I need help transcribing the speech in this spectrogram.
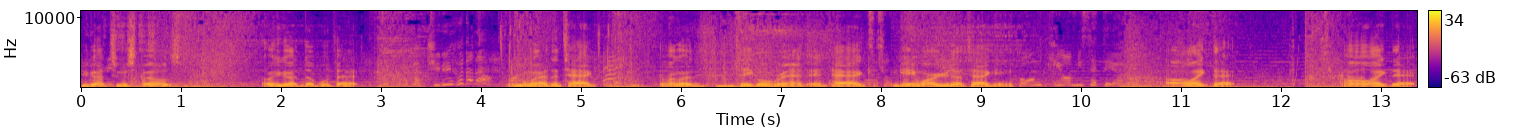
You got two spells. Oh, you got double tag. I'm gonna have to tag. If I'm gonna take over and, and tag game, why are you not tagging? Oh, I don't like that. Oh, I don't like that.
